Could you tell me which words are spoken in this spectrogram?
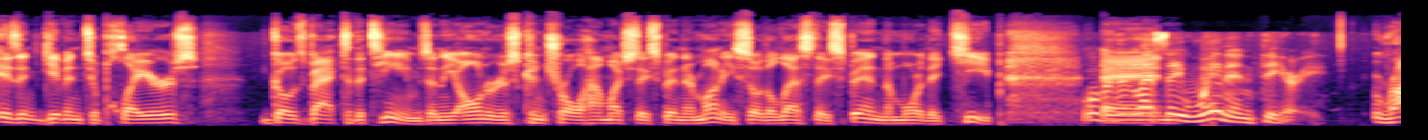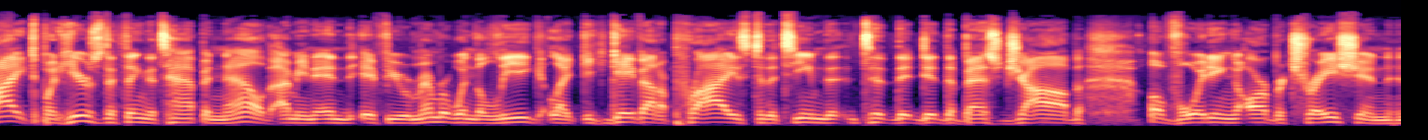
isn't given to players goes back to the teams, and the owners control how much they spend their money. So the less they spend, the more they keep. Well, but and, unless they win, in theory. Right, but here's the thing that's happened now. I mean, and if you remember when the league like gave out a prize to the team that, to, that did the best job avoiding arbitration,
